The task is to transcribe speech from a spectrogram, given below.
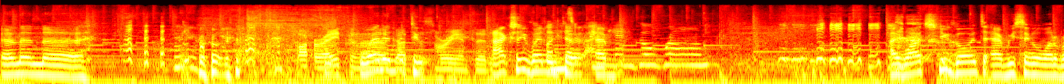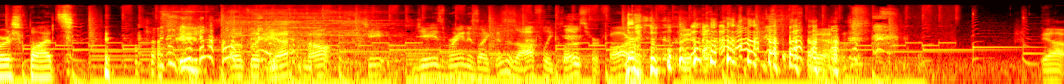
and then uh, far right, and then Went I got into- disoriented. actually went into. Nothing can go wrong. I watched you go into every single one of our spots. I was like, yeah, no. Jay, Jay's brain is like, this is awfully close for far. Yeah. yeah. Yeah.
